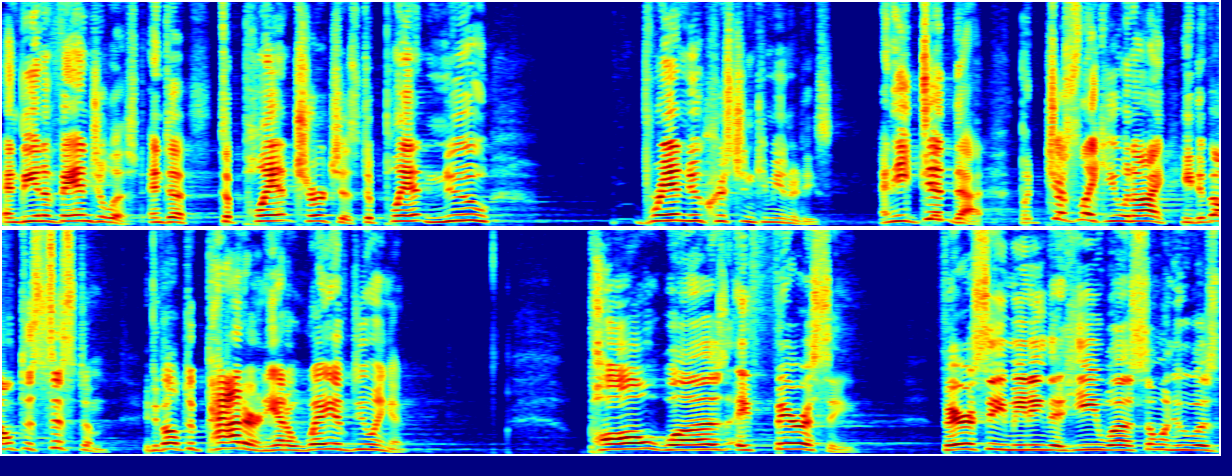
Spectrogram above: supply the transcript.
and be an evangelist and to, to plant churches, to plant new, brand new Christian communities. And he did that. But just like you and I, he developed a system, he developed a pattern, he had a way of doing it. Paul was a Pharisee. Pharisee meaning that he was someone who was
